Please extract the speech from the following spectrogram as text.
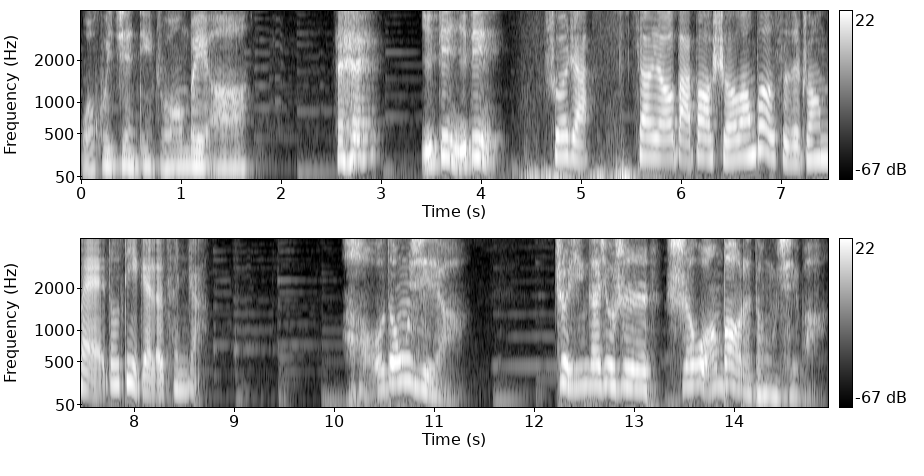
我会鉴定装备啊！嘿嘿，一定一定。说着。逍遥把报蛇王 BOSS 的装备都递给了村长。好东西呀，这应该就是蛇王报的东西吧？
